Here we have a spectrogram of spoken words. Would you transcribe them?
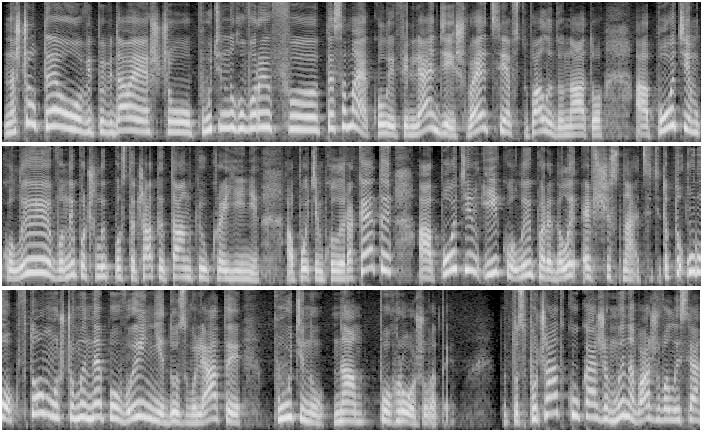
На що Тео відповідає, що Путін говорив е, те саме, коли Фінляндія і Швеція вступали до НАТО. А потім, коли вони почали постачати танки Україні, а потім, коли ракети, а потім і коли передали F-16. Тобто урок в тому, що ми не повинні дозволяти Путіну нам погрожувати. Тобто, спочатку каже, ми наважувалися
